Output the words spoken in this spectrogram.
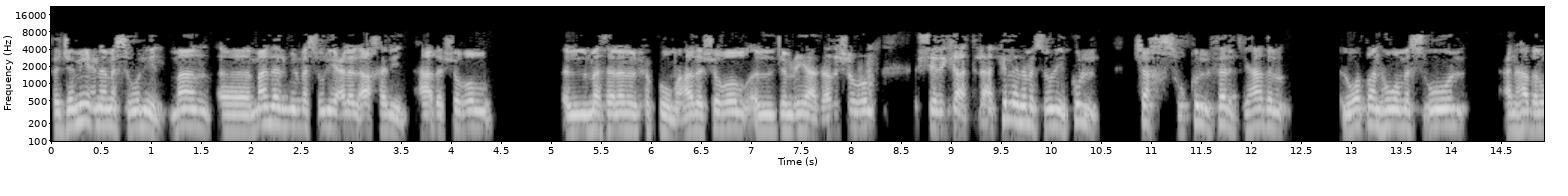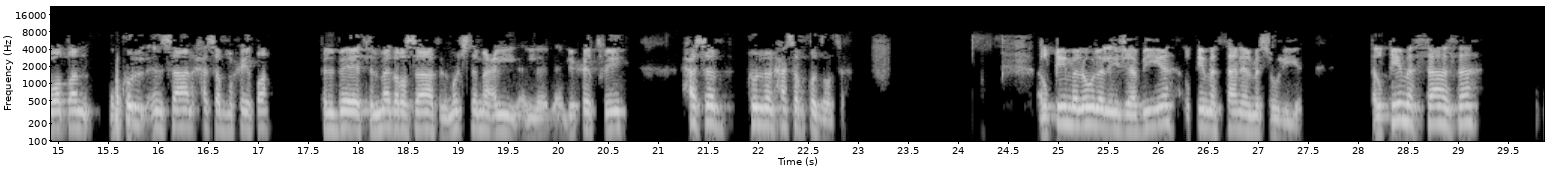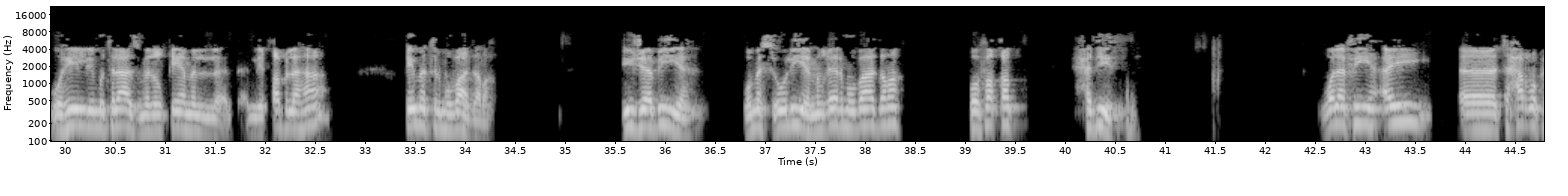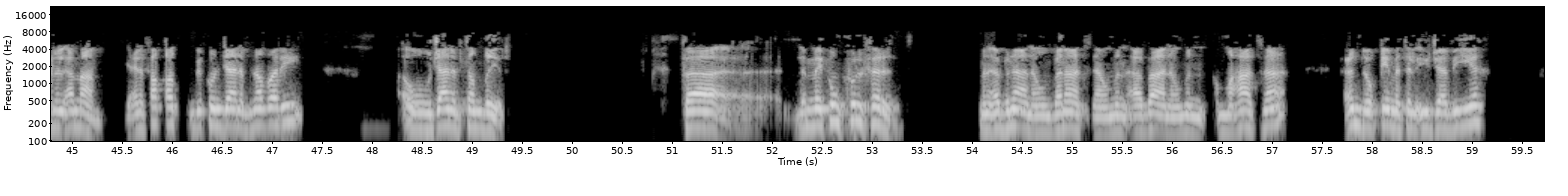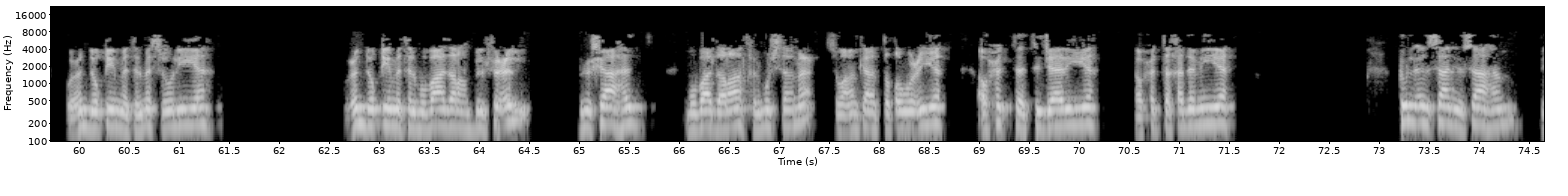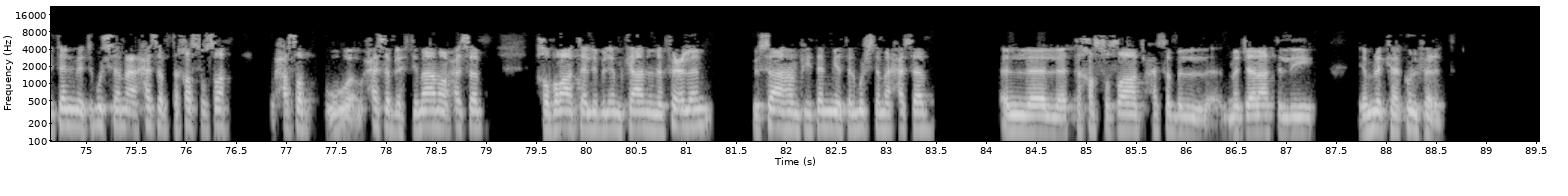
فجميعنا مسؤولين. ما ما نرمي المسؤولية على الآخرين. هذا شغل مثلا الحكومة هذا شغل الجمعيات هذا شغل الشركات. لا كلنا مسؤولين. كل شخص وكل فرد في هذا الوطن هو مسؤول عن هذا الوطن. وكل إنسان حسب محيطه في البيت في المدرسة في المجتمع اللي يحيط فيه حسب كل حسب قدرته. القيمة الأولى الإيجابية القيمة الثانية المسؤولية. القيمة الثالثة وهي اللي متلازمة للقيم اللي قبلها قيمة المبادرة. إيجابية ومسؤولية من غير مبادرة وفقط حديث. ولا فيه أي آه، تحرك للأمام. يعني فقط بيكون جانب نظري أو جانب تنظير. فلما يكون كل فرد من أبنائنا ومن بناتنا ومن آبائنا ومن أمهاتنا عنده قيمة الإيجابية وعنده قيمة المسؤولية وعنده قيمة المبادرة بالفعل نشاهد مبادرات في المجتمع سواء كانت تطوعية أو حتى تجارية أو حتى خدمية. كل إنسان يساهم بتنمية المجتمع حسب تخصصه وحسب وحسب اهتمامه وحسب خبراته اللي بالإمكان أنه فعلا يساهم في تنمية المجتمع حسب التخصصات وحسب المجالات اللي يملكها كل فرد.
